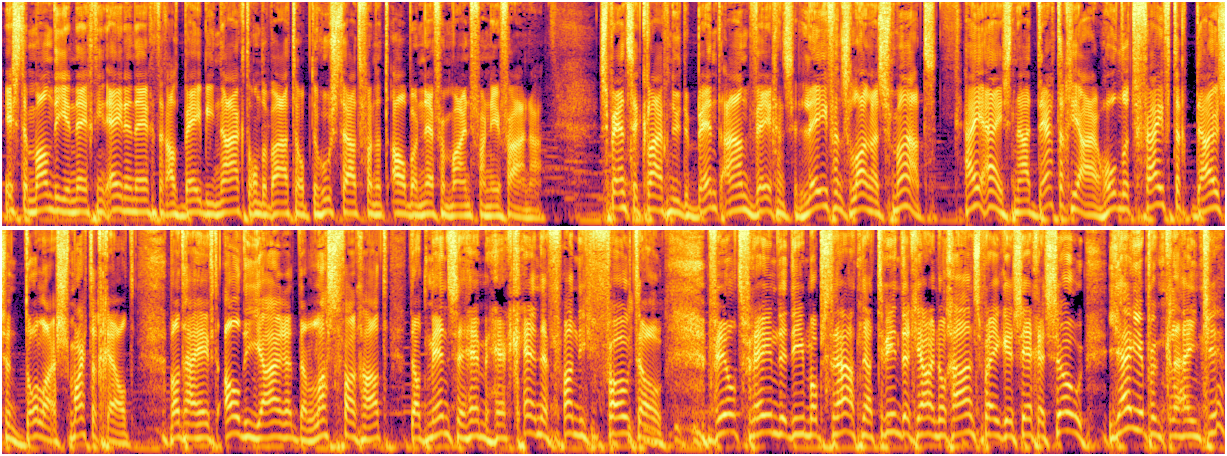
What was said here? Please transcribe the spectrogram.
is de man die in 1991 als baby naakt onder water op de hoes staat van het album Nevermind van Nirvana. Spencer klaagt nu de band aan wegens levenslange smaad. Hij eist na 30 jaar 150.000 dollar smartengeld. Want hij heeft al die jaren er last van gehad dat mensen hem herkennen van die foto. Wildvreemden die hem op straat na 20 jaar nog aanspreken en zeggen: Zo, jij hebt een kleintje.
